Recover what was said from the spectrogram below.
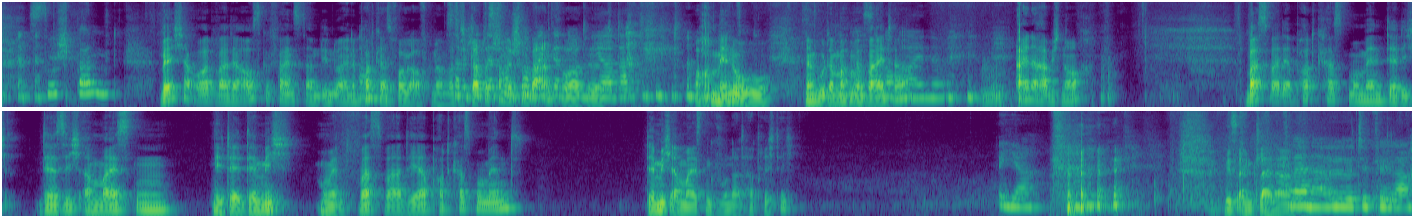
so spannend. Welcher Ort war der ausgefallenste, an dem du eine oh. Podcast-Folge aufgenommen hast? Ich glaube, das haben wir schon beantwortet. Ja, dann. Och, Menno. Na gut, dann machen wir weiter. eine eine habe ich noch. Was war der Podcast-Moment, der dich, der sich am meisten, nee, der, der mich, Moment, was war der Podcast-Moment, der mich am meisten gewundert hat, richtig? Ja. Wie ist ein kleiner. Kleiner äh, Tippfehler.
